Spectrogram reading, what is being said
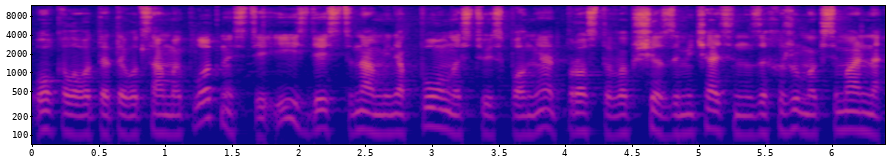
около вот этой вот самой плотности. И здесь цена меня полностью исполняет. Просто вообще замечательно. Захожу максимально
